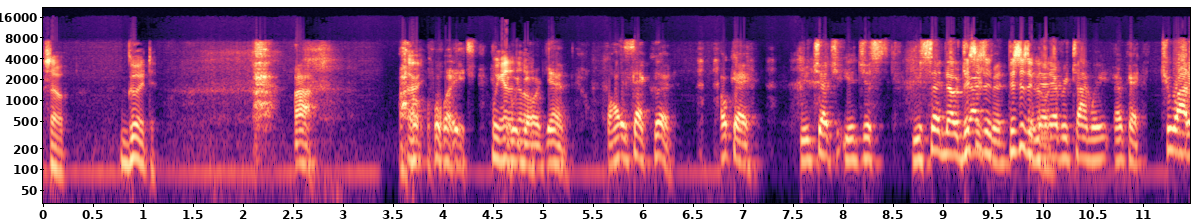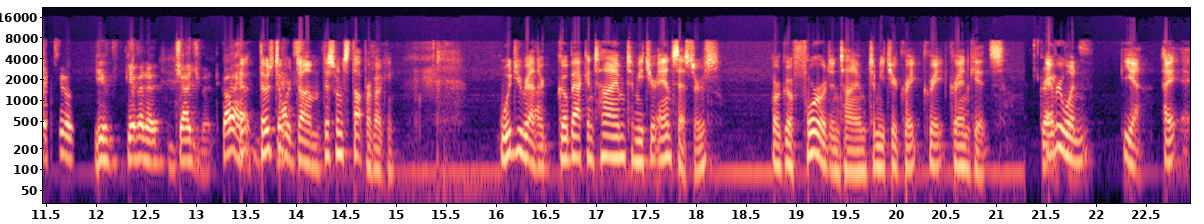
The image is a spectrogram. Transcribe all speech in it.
So, good. Ah. Right. Oh, wait. We got another go again. Why is that good? Okay. You judge. You just. You said no This is a- this is a and good then one. every time we. Okay. Two out of two. You've given a judgment. Go Th- ahead. those two were dumb. This one's thought provoking. Would you rather go back in time to meet your ancestors or go forward in time to meet your great great grandkids? Grandkids. Everyone, yeah, I,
